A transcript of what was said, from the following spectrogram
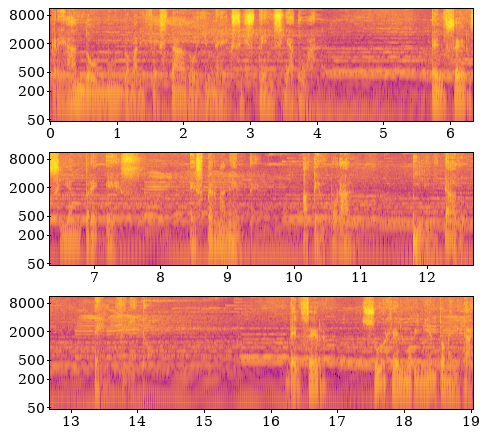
creando un mundo manifestado y una existencia dual. El ser siempre es, es permanente, atemporal, ilimitado e infinito. Del ser surge el movimiento mental,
